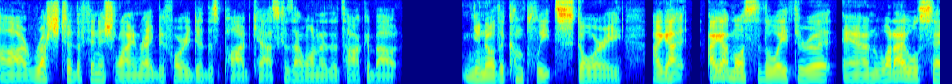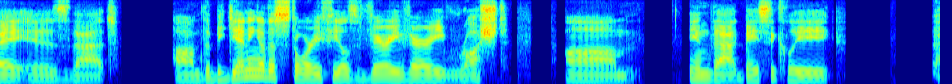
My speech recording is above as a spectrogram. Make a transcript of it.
uh, rush to the finish line right before he did this podcast because I wanted to talk about, you know, the complete story. I got, I got most of the way through it, and what I will say is that um, the beginning of the story feels very, very rushed. Um, in that basically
